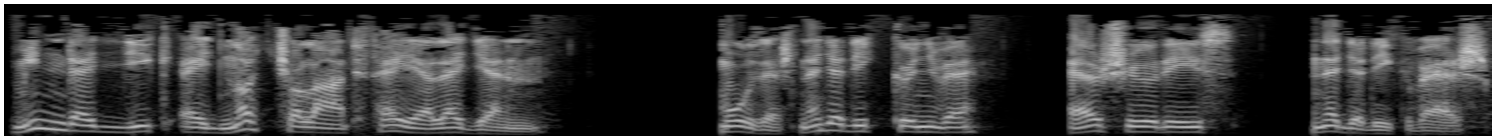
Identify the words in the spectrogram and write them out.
mindegyik egy nagy család feje legyen. Mózes negyedik könyve, első rész, negyedik vers.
